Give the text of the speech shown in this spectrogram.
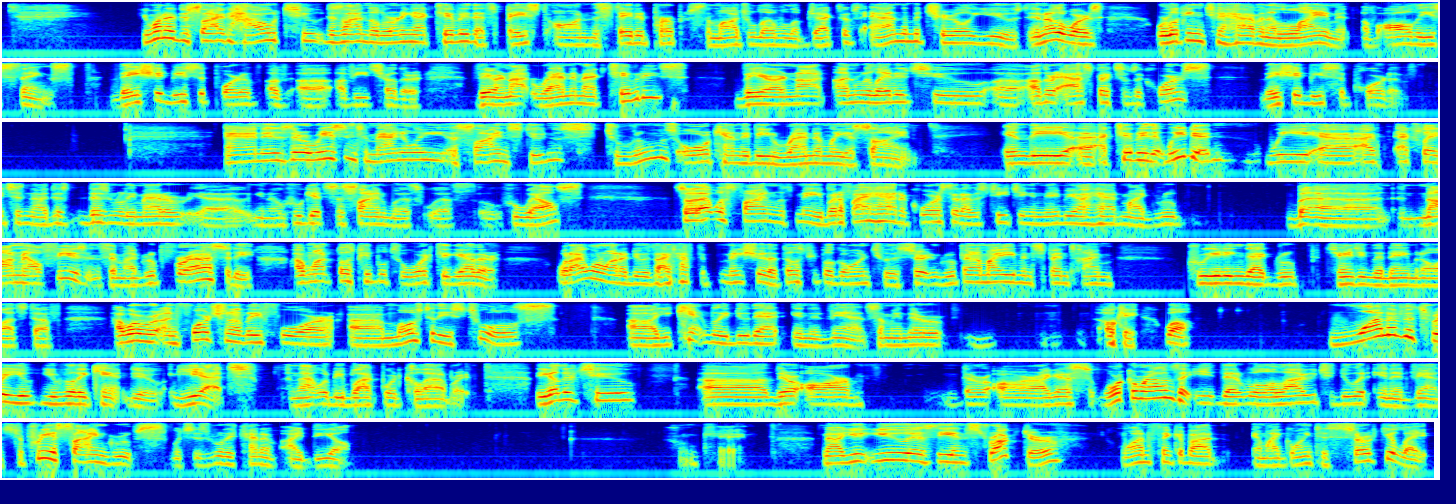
You want to decide how to design the learning activity that's based on the stated purpose, the module level objectives, and the material used. In other words, we're looking to have an alignment of all these things. They should be supportive of, uh, of each other. They are not random activities. They are not unrelated to uh, other aspects of the course. They should be supportive. And is there a reason to manually assign students to rooms or can they be randomly assigned? In the uh, activity that we did, we uh, actually it doesn't, it doesn't really matter uh, you know who gets assigned with with who else. So that was fine with me. But if I had a course that I was teaching and maybe I had my group uh, non-malfeasance and my group veracity. I want those people to work together. What I would want to do is I'd have to make sure that those people go into a certain group, and I might even spend time creating that group, changing the name and all that stuff. However, unfortunately for uh, most of these tools, uh, you can't really do that in advance. I mean, they're, okay, well, one of the three you, you really can't do yet, and that would be Blackboard Collaborate. The other two, uh, there are there are, I guess, workarounds that you, that will allow you to do it in advance to pre-assign groups, which is really kind of ideal. Okay. Now you, you as the instructor want to think about, am I going to circulate?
